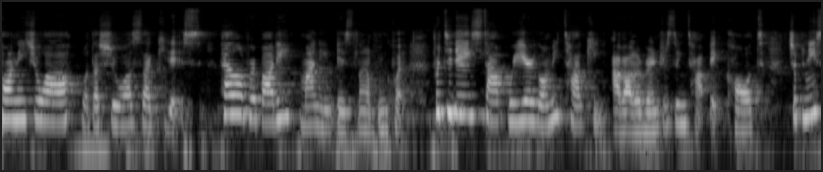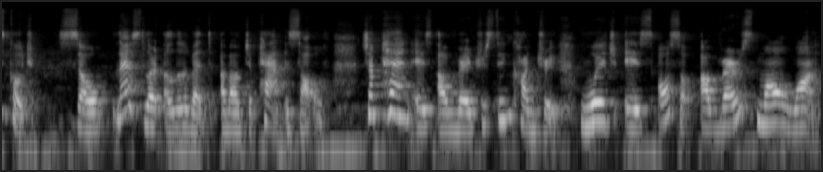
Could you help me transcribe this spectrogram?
Konnichiwa, watashi wa Saki. Hello everybody, my name is Leonard Minh Khuê. For today's talk, we are going to be talking about a very interesting topic called Japanese culture. So let's learn a little bit about Japan itself. Japan is a very interesting country, which is also a very small one.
